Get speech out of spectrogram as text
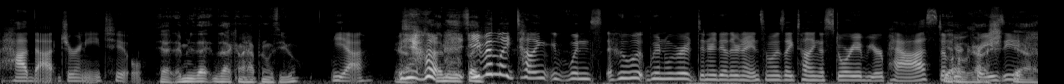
had that journey too. Yeah, I mean that that kind of happened with you. Yeah. Yeah. I mean, like- even like telling when who when we were at dinner the other night and someone was like telling a story of your past of Yeah. your Oh, gosh, crazy yeah.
